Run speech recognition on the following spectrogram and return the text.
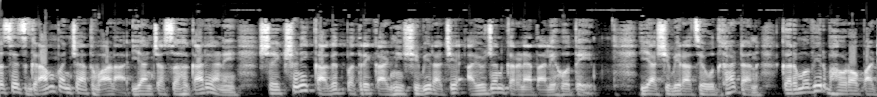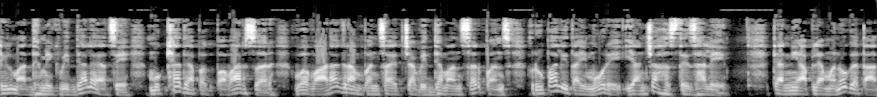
तसेच ग्रामपंचायत वाडा यांच्या सहकार्याने शैक्षणिक कागदपत्रे काढणी शिबिराचे आयोजन करण्यात आले होते. या शिबिराचे उद्घाटन कर्मवीर भाऊराव पाटील माध्यमिक विद्यालयाचे मुख्याध्यापक पवार सर व वाडा ग्रामपंचायतच्या विद्यमान सरपंच रुपालिताई मोरे यांच्या हस्ते झाले. त्यांनी आपल्या मनोगतात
